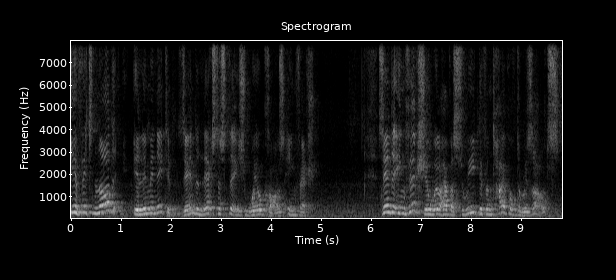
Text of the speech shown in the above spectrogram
If it's not eliminated, then the next stage will cause infection. Then the infection will have a three different type of the results.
